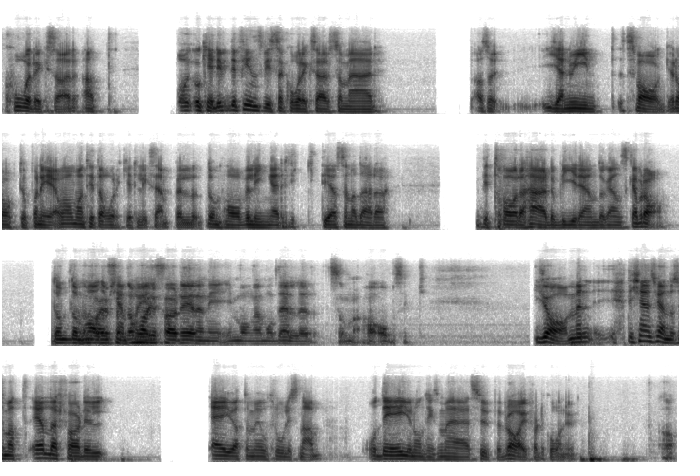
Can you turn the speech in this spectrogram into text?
kodexar. Att, Okej, okay, det, det, finns vissa kodexar som är alltså, genuint svag, rakt upp och ner. Om man tittar Orker till exempel. De har väl inga riktiga sådana där. Vi tar det här, då blir det ändå ganska bra. De, de, har, de, de har ju fördelen i, i många modeller som har obsec. Ja, men det känns ju ändå som att Eldars fördel är ju att de är otroligt snabb. Och det är ju någonting som är superbra i 40K nu. Ja.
